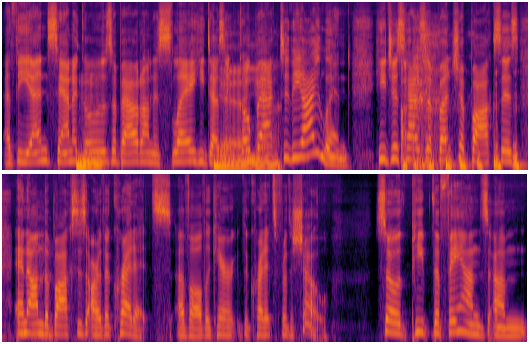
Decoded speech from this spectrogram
At the end, Santa goes about on his sleigh. He doesn't Yeah, go yeah. back to the island. He just has a bunch of boxes, and on the boxes are the credits of all the char- the credits for the show. So peop- the fans um,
